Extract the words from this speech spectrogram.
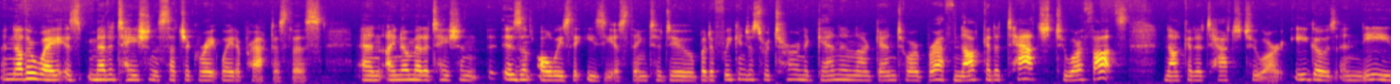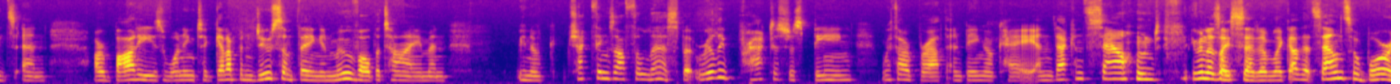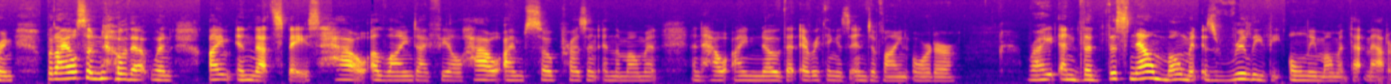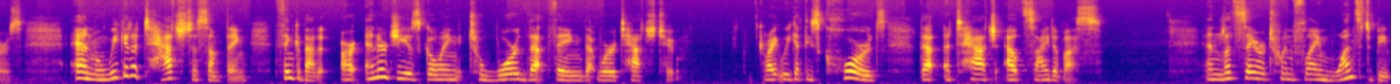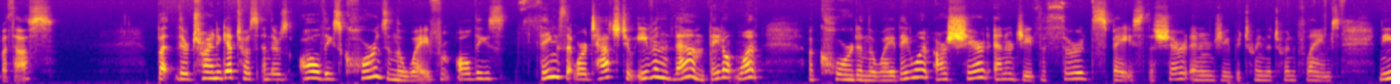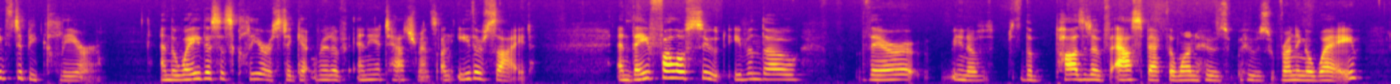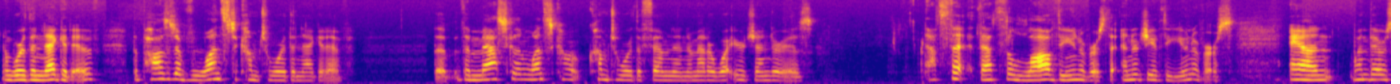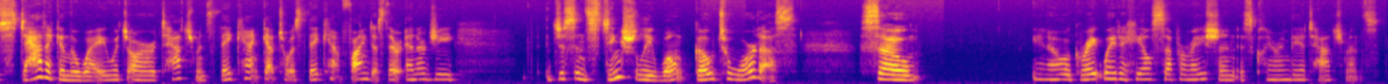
Another way is meditation is such a great way to practice this. And I know meditation isn't always the easiest thing to do, but if we can just return again and again to our breath, not get attached to our thoughts, not get attached to our egos and needs and our bodies wanting to get up and do something and move all the time and you know, check things off the list, but really practice just being with our breath and being okay. And that can sound, even as I said I'm like, oh, that sounds so boring. But I also know that when I'm in that space, how aligned I feel, how I'm so present in the moment, and how I know that everything is in divine order, right? And the this now moment is really the only moment that matters. And when we get attached to something, think about it. Our energy is going toward that thing that we're attached to right? We get these cords that attach outside of us. And let's say our twin flame wants to be with us, but they're trying to get to us, and there's all these cords in the way from all these things that we're attached to. Even them, they don't want a cord in the way. They want our shared energy, the third space, the shared energy between the twin flames, needs to be clear. And the way this is clear is to get rid of any attachments on either side. And they follow suit, even though they're, you know, the positive aspect, the one who's who's running away, and we're the negative. The positive wants to come toward the negative. The the masculine wants to come, come toward the feminine, no matter what your gender is. That's the that's the law of the universe, the energy of the universe. And when there's static in the way, which are attachments, they can't get to us, they can't find us. Their energy just instinctually won't go toward us. So, you know, a great way to heal separation is clearing the attachments.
